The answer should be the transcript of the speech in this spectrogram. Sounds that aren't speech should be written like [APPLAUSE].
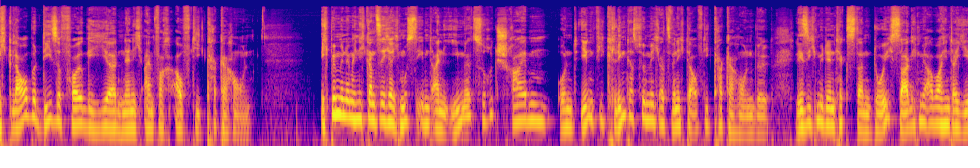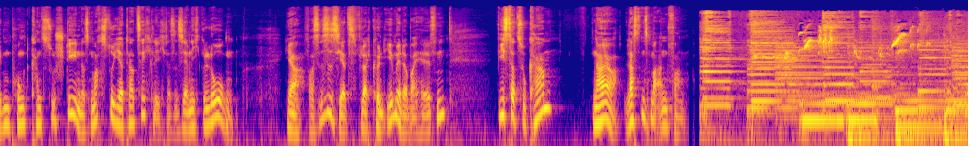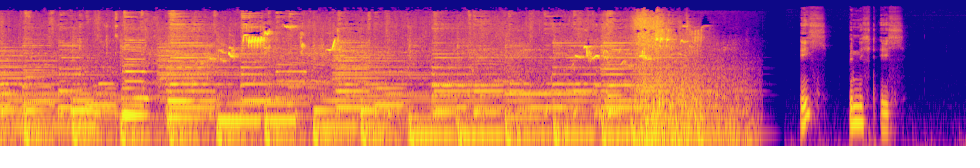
Ich glaube, diese Folge hier nenne ich einfach auf die Kacke hauen. Ich bin mir nämlich nicht ganz sicher, ich musste eben eine E-Mail zurückschreiben und irgendwie klingt das für mich, als wenn ich da auf die Kacke hauen will. Lese ich mir den Text dann durch, sage ich mir aber, hinter jedem Punkt kannst du stehen. Das machst du ja tatsächlich, das ist ja nicht gelogen. Ja, was ist es jetzt? Vielleicht könnt ihr mir dabei helfen. Wie es dazu kam? Naja, lasst uns mal anfangen. Ich bin nicht ich.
